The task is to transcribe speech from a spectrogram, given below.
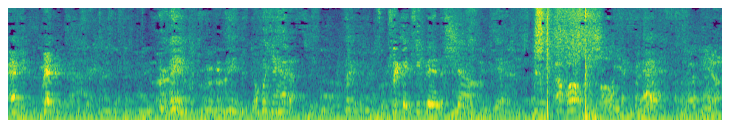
Heavy. Whip. Don't put your head up. So keep it, keep it in the shell. Yeah. Oh, whoa. Oh, yeah. Yeah.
